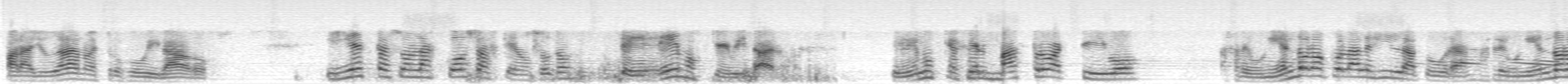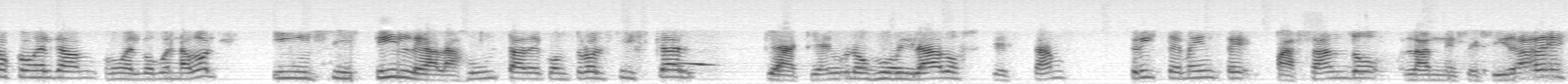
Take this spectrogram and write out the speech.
para ayudar a nuestros jubilados. Y estas son las cosas que nosotros tenemos que evitar. Tenemos que ser más proactivos, reuniéndonos con la legislatura, reuniéndonos con el, con el gobernador insistirle a la Junta de Control Fiscal que aquí hay unos jubilados que están tristemente pasando las necesidades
